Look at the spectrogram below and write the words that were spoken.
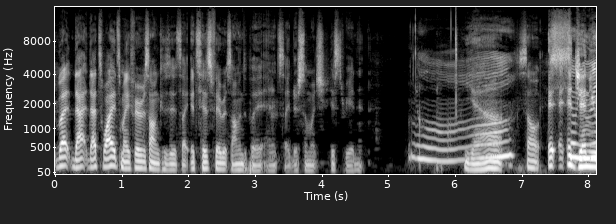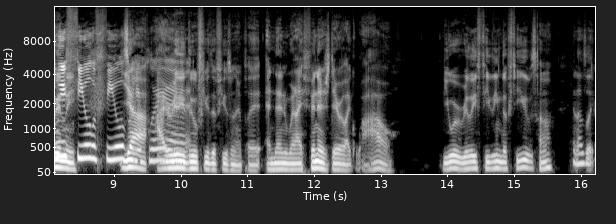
But that that's why it's my favorite song because it's like it's his favorite song to play, and it's like there's so much history in it. Aww. Yeah. So it, it, so it genuinely. you really feel the feels when yeah, you play? I really it. do feel the feels when I play it. And then when I finished, they were like, "Wow, you were really feeling the feels, huh?" And I was like,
